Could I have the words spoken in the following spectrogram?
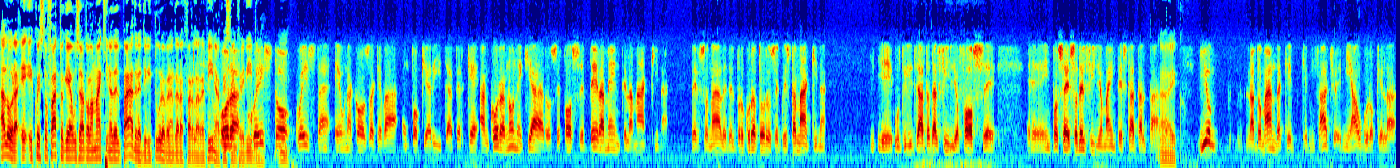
Allora, e, e, questo fatto che ha usato la macchina del padre addirittura per andare a fare la rapina, questo Ora, è incredibile. Questo, mm. Questa è una cosa che va un po' chiarita perché ancora non è chiaro se fosse veramente la macchina personale del procuratore o se questa macchina eh, utilizzata dal figlio fosse eh, in possesso del figlio ma intestata al padre. Ah, ecco. Io la domanda che, che mi faccio e mi auguro che la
